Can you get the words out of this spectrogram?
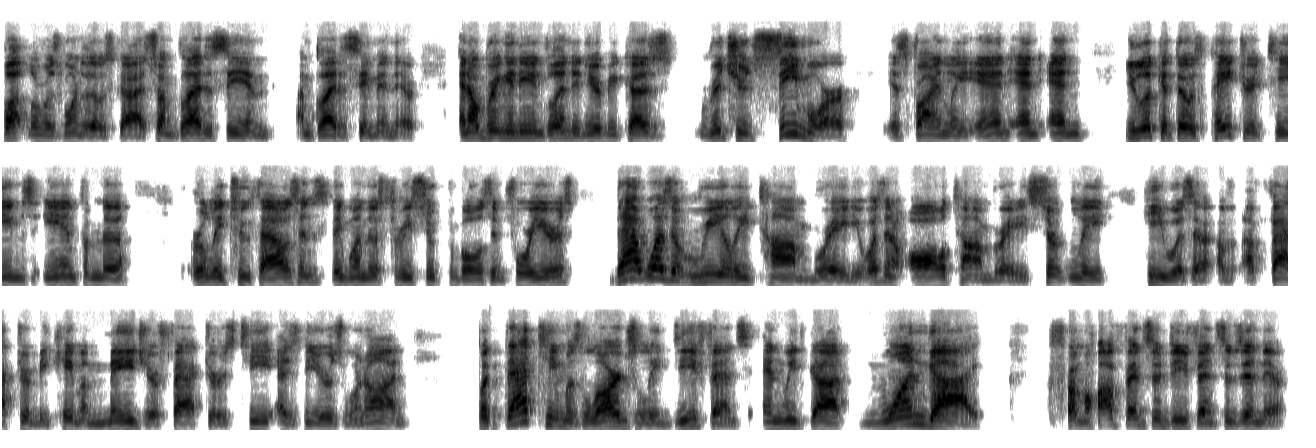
Butler was one of those guys. So I'm glad to see him. I'm glad to see him in there. And I'll bring in Ian Glendon here because Richard Seymour is finally in. And and you look at those Patriot teams, Ian, from the early 2000s, they won those three Super Bowls in four years. That wasn't really Tom Brady. It wasn't all Tom Brady. Certainly, he was a, a- factor and became a major factor as, te- as the years went on. But that team was largely defense. And we've got one guy from offense or defense who's in there.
